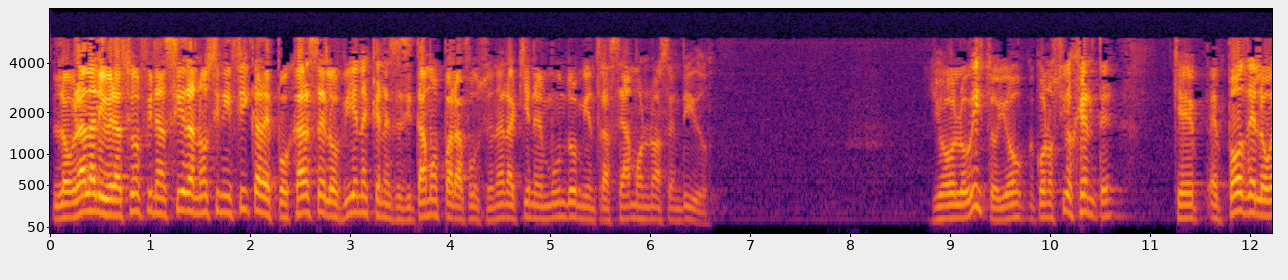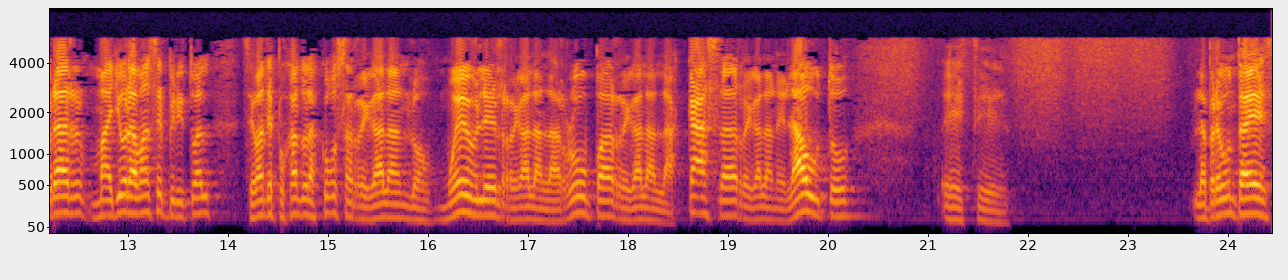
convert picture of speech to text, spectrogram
lograr la liberación financiera no significa despojarse de los bienes que necesitamos para funcionar aquí en el mundo mientras seamos no ascendidos. Yo lo he visto, yo he conocido gente que en pos de lograr mayor avance espiritual se van despojando las cosas, regalan los muebles, regalan la ropa, regalan las casas, regalan el auto. Este, la pregunta es,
